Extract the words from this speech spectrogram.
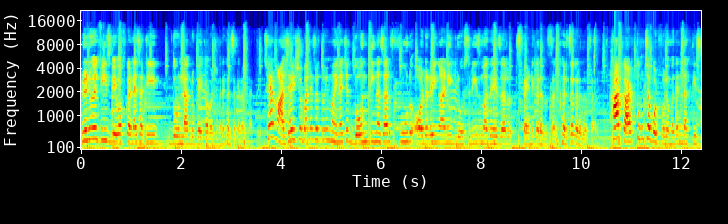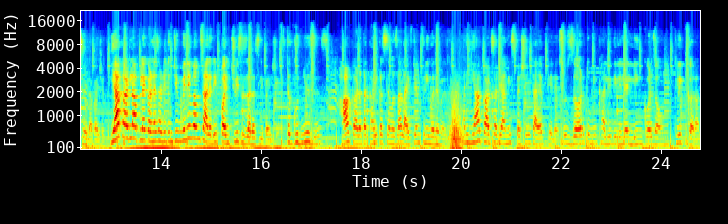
renewal fees waive off करण्यासाठी दोन लाख रुपये एका वर्षामध्ये खर्च करावे लागते सो यार माझ्या हिशोबाने जर तुम्ही महिन्याचे दोन तीन हजार फूड ऑर्डरिंग आणि ग्रोसरीजमध्ये जर स्पेंड करत असाल खर्च करत असाल हा कार्ड तुमच्या पोर्टफोलिओमध्ये नक्कीच ठेवला पाहिजे. या कार्डला अप्लाय करण्यासाठी तुमची मिनिमम सॅलरी पंचवीस हजार असली पाहिजे. तर गुड न्यूज इज हा कार्ड आता काही कस्टमर्सला लाईफ टाईम फ्रीमध्ये मिळतो आणि ह्या कार्डसाठी आम्ही स्पेशल टायअप केलंय. सो जर तुम्ही खाली दिलेल्या लिंकवर जाऊन क्लिक कराल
